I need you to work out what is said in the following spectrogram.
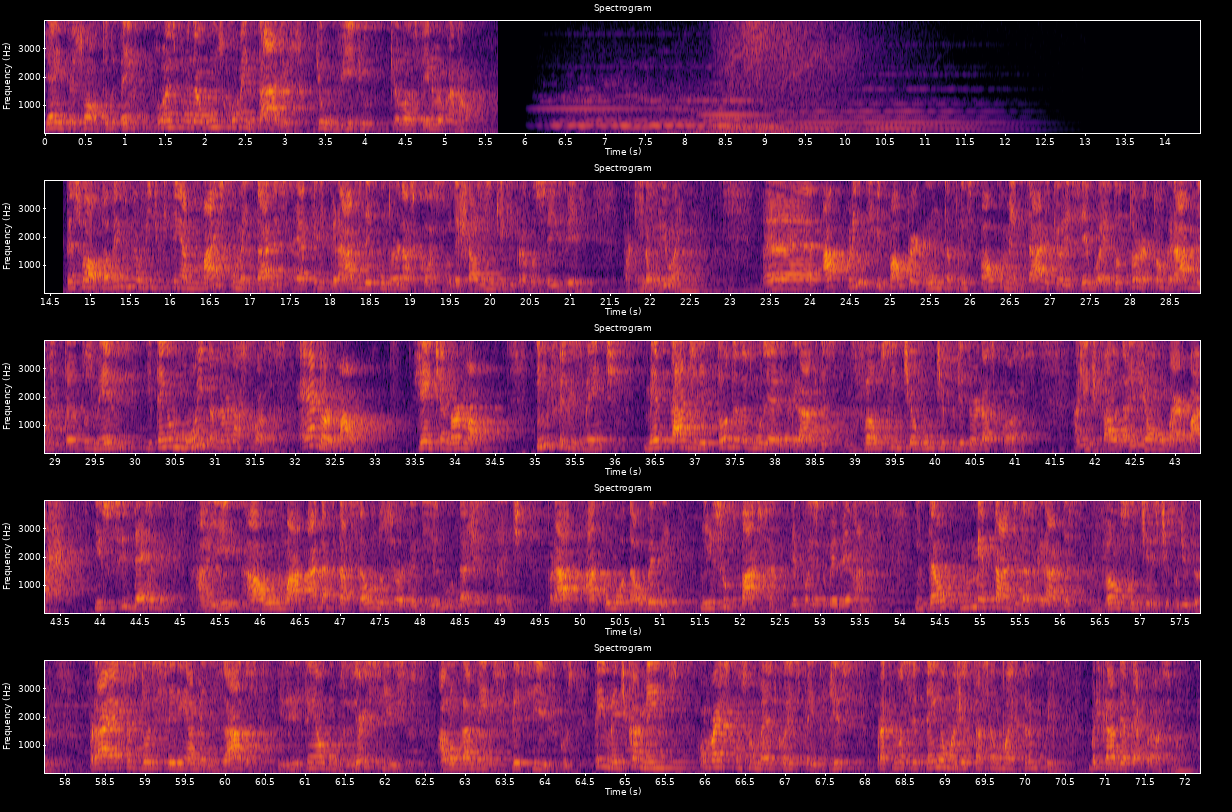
E aí pessoal, tudo bem? Vou responder alguns comentários de um vídeo que eu lancei no meu canal. Pessoal, talvez o meu vídeo que tenha mais comentários é aquele grávida e com dor nas costas. Vou deixar o link aqui para vocês verem, para quem não viu ainda. É, a principal pergunta, o principal comentário que eu recebo é: Doutor, estou grávida de tantos meses e tenho muita dor nas costas. É normal? Gente, é normal. Infelizmente, metade de todas as mulheres grávidas vão sentir algum tipo de dor nas costas. A gente fala da região lombar baixa. Isso se deve aí a uma adaptação do seu organismo, da gestante, para acomodar o bebê e isso passa depois que o bebê nasce. Então, metade das grávidas vão sentir esse tipo de dor. Para essas dores serem amenizadas, existem alguns exercícios, alongamentos específicos, tem medicamentos. Converse com seu médico a respeito disso para que você tenha uma gestação mais tranquila. Obrigado e até a próxima.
